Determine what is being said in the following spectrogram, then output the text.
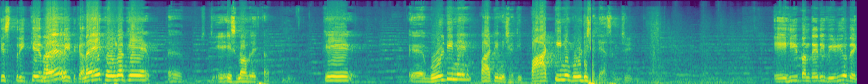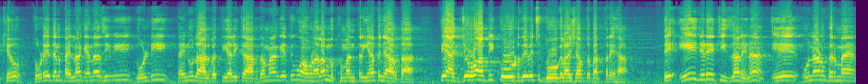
ਕਿਸ ਤਰੀਕੇ ਨਾਲ ਟ੍ਰੀਟ ਕਰ ਮੈਂ ਇਹ ਕਹੂੰਗਾ ਕਿ ਇਸ ਮਾਮਲੇ 'ਚ ਕਿ ਗੋਲਡੀ ਨੇ ਪਾਰਟੀ ਨਹੀਂ ਛੱਡੀ। ਪਾਰਟੀ ਨੇ ਗੋਲਡੀ ਛੱਡਿਆ ਸਰ। ਜੀ। ਇਹੀ ਬੰਦੇ ਦੀ ਵੀਡੀਓ ਦੇਖਿਓ। ਥੋੜੇ ਦਿਨ ਪਹਿਲਾਂ ਕਹਿੰਦਾ ਸੀ ਵੀ, ਗੋਲਡੀ, ਤੈਨੂੰ ਲਾਲ ਬੱਤੀ ਵਾਲੀ ਕਾਰ ਦਵਾਂਗੇ, ਤੂੰ ਆਉਣ ਵਾਲਾ ਮੁੱਖ ਮੰਤਰੀ ਆ ਪੰਜਾਬ ਦਾ। ਤੇ ਅੱਜ ਉਹ ਆਪਦੀ ਕੋਰਟ ਦੇ ਵਿੱਚ ਦੋਗਲਾ ਸ਼ਬਦ ਵਰਤ ਰਿਹਾ। ਤੇ ਇਹ ਜਿਹੜੇ ਚੀਜ਼ਾਂ ਨੇ ਨਾ, ਇਹ ਉਹਨਾਂ ਨੂੰ ਫਿਰ ਮੈਂ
